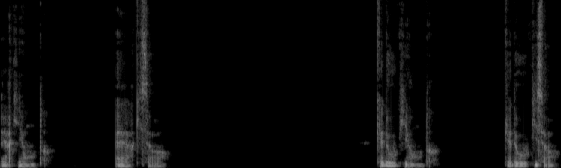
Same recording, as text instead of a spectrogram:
Air qui entre, air qui sort. Cadeau qui entre, cadeau qui sort.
